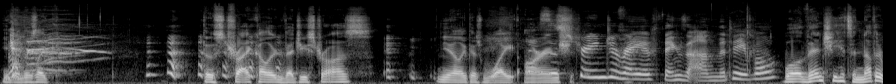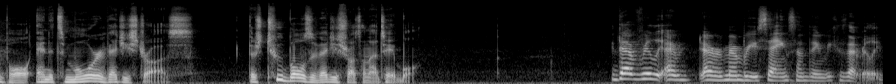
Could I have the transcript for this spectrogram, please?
you know there's like those tricolored veggie straws you know like there's white There's a orange strange array of things on the table Well, then she hits another bowl and it's more veggie straws. There's two bowls of veggie straws on that table. that really I, I remember you saying something because that really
